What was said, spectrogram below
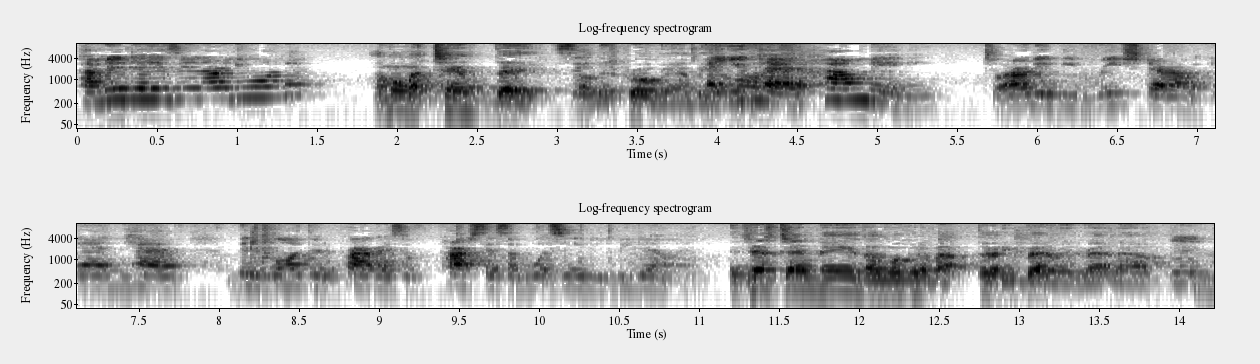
how many days in are you on it? I'm on my 10th day See? of this program. and you've had how many to already be reached out and have been going through the progress of process of what's needed to be done? In just 10 days, I'm working with about 30 veterans right now. Mm.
